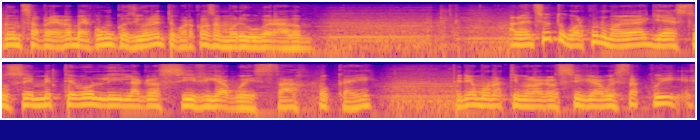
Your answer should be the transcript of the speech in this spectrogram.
Non saprei, vabbè, comunque sicuramente qualcosa abbiamo recuperato. Allora, innanzitutto qualcuno mi aveva chiesto se mettevo lì la classifica questa, ok? Teniamo un attimo la classifica questa qui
